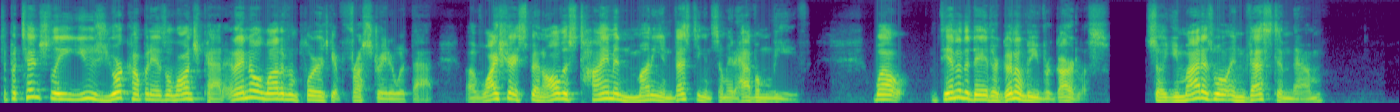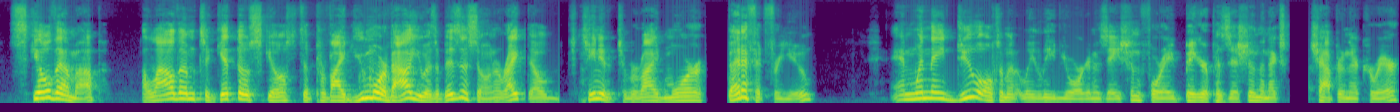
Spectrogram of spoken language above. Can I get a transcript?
to potentially use your company as a launch pad. And I know a lot of employers get frustrated with that. Of why should I spend all this time and money investing in somebody to have them leave? Well, at the end of the day, they're going to leave regardless. So you might as well invest in them, skill them up, allow them to get those skills to provide you more value as a business owner, right? They'll continue to provide more benefit for you. And when they do ultimately leave your organization for a bigger position, the next chapter in their career,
